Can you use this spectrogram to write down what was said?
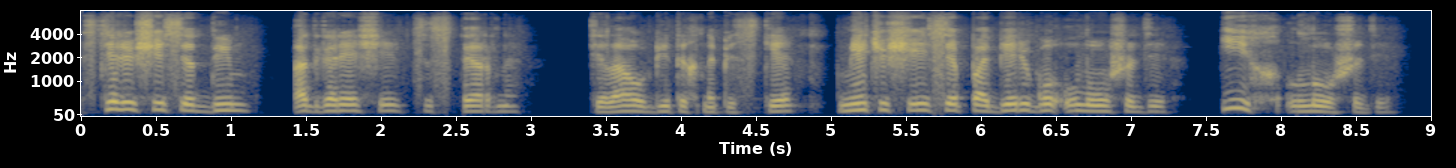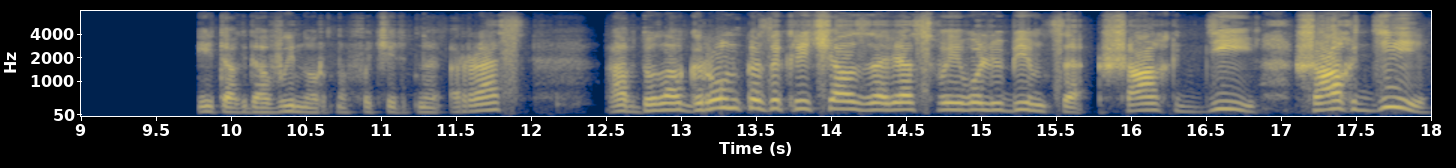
стелющийся дым от горящей цистерны, тела убитых на песке, мечущиеся по берегу лошади, их лошади. И тогда, вынурнув в очередной раз, Абдулла громко закричал, зовя своего любимца «Шахди! Шахди!».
